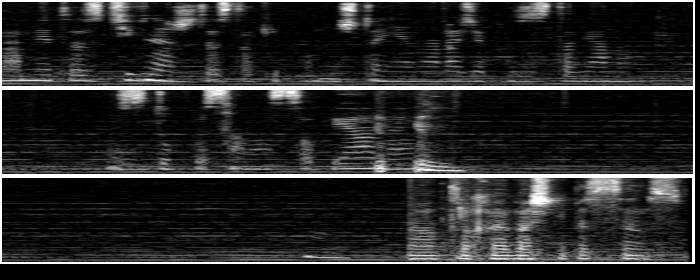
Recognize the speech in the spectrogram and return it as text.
Dla mnie to jest dziwne, że to jest takie pomieszczenie na razie pozostawione z dupy sama sobie, ale... trochę właśnie bez sensu.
